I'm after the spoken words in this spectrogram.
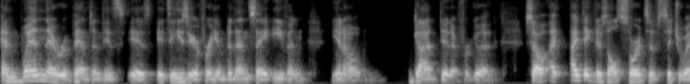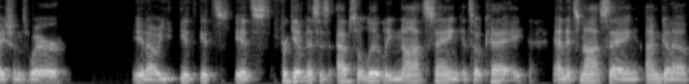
And when they're repentant, is is it's easier for him to then say, even you know, God did it for good. So I, I think there's all sorts of situations where, you know, it, it's it's forgiveness is absolutely not saying it's okay, and it's not saying I'm gonna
